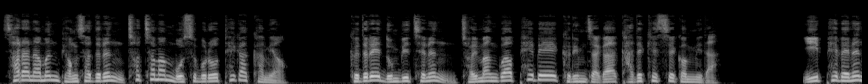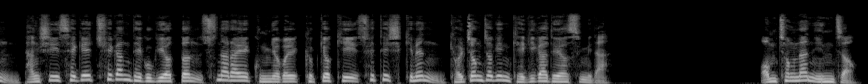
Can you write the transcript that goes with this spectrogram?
살아남은 병사들은 처참한 모습으로 퇴각하며 그들의 눈빛에는 절망과 패배의 그림자가 가득했을 겁니다. 이 패배는 당시 세계 최강 대국이었던 수나라의 국력을 급격히 쇠퇴시키는 결정적인 계기가 되었습니다. 엄청난 인적,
